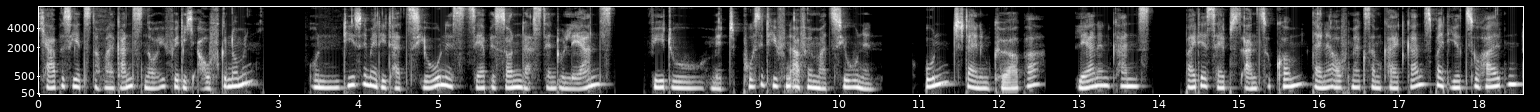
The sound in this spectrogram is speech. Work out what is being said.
Ich habe sie jetzt nochmal ganz neu für dich aufgenommen. Und diese Meditation ist sehr besonders, denn du lernst, wie du mit positiven Affirmationen und deinem Körper lernen kannst, bei dir selbst anzukommen, deine Aufmerksamkeit ganz bei dir zu halten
